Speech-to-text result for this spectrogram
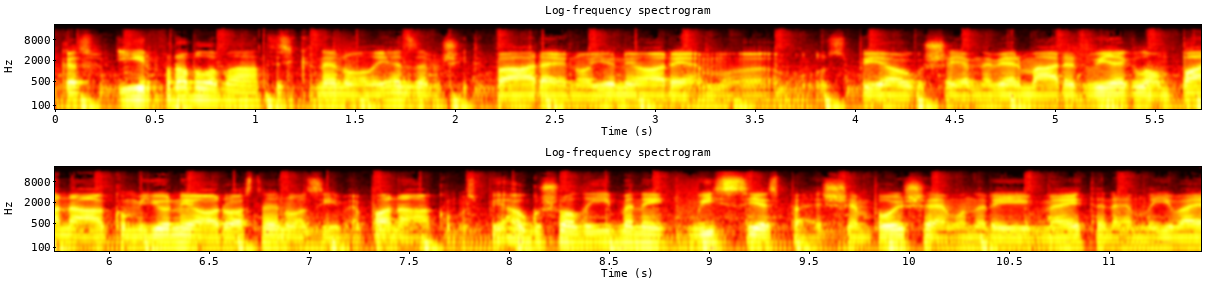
kas ir problemātiski, nenoliedzami šī pārēja no junioriem uz pieaugušajiem. Nevienmēr ir viegli un panākumi junioros nenozīmē panākumus pieaugušo līmenī. Visas iespējas šiem puišiem un arī meitenēm, Līvai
